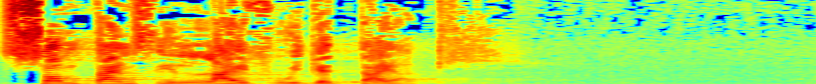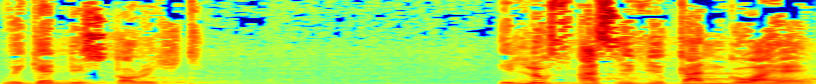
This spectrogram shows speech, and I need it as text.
Sometimes in life we get tired. We get discouraged. It looks as if you can't go ahead.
